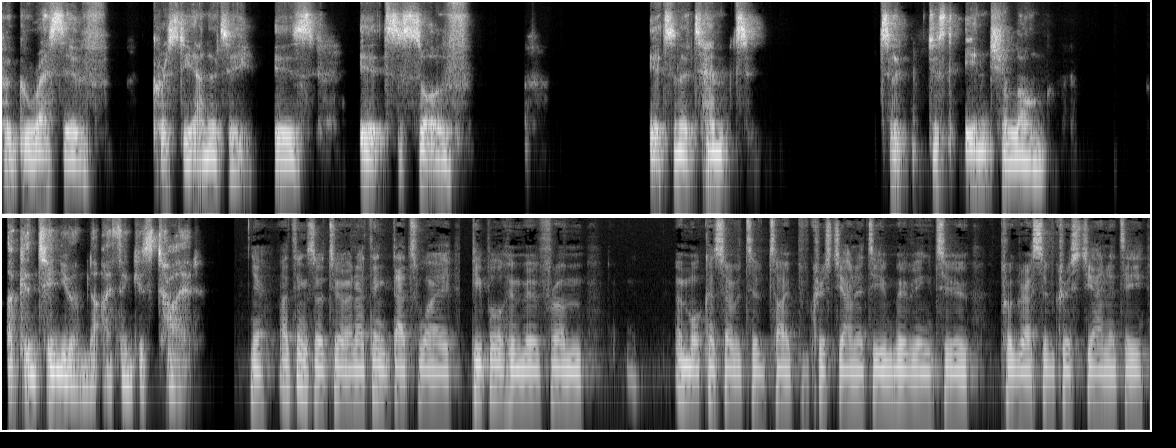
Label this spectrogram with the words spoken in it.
progressive Christianity is it's sort of it's an attempt to just inch along a continuum that I think is tired. Yeah, I think so too. And I think that's why people who move from a more conservative type of Christianity moving to progressive Christianity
